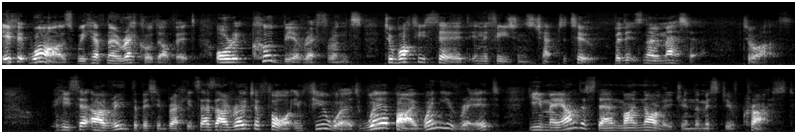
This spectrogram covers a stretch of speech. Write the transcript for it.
If it was, we have no record of it, or it could be a reference to what he said in Ephesians chapter 2, but it's no matter to us. He said, I'll read the bit in brackets, as I wrote afore in few words, whereby, when you read, ye may understand my knowledge in the mystery of Christ.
